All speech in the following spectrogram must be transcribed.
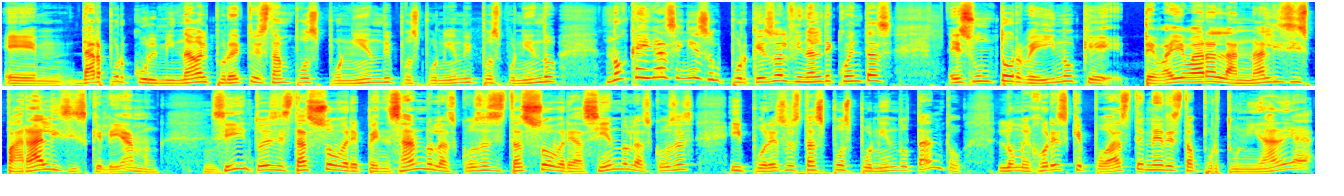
em, dar por culminado el proyecto y están posponiendo y posponiendo y posponiendo. No caigas en eso porque eso al final de cuentas es un torbellino que te va a llevar al análisis parálisis que le llaman. ¿sí? Entonces estás sobrepensando las cosas, estás sobrehaciendo las cosas y por eso estás posponiendo tanto. Lo mejor es que puedas tener esta oportunidad de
